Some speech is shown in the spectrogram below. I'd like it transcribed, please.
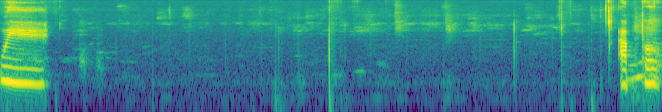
Uy. Apo.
